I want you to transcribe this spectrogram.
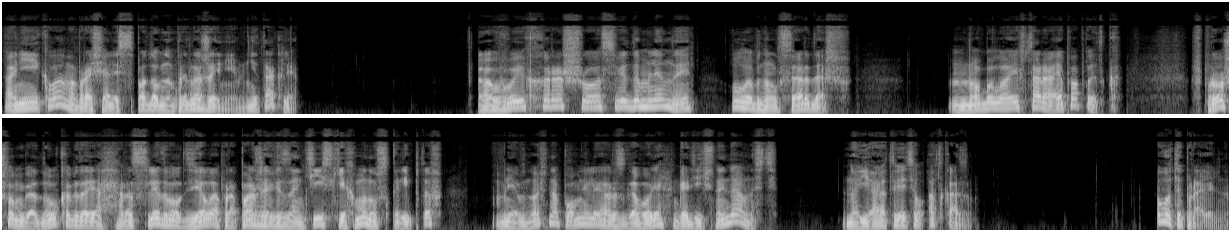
они и к вам обращались с подобным предложением, не так ли? А вы хорошо осведомлены, улыбнулся Ардашев. Но была и вторая попытка. В прошлом году, когда я расследовал дело о пропаже византийских манускриптов, мне вновь напомнили о разговоре годичной давности. Но я ответил отказом. Вот и правильно.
